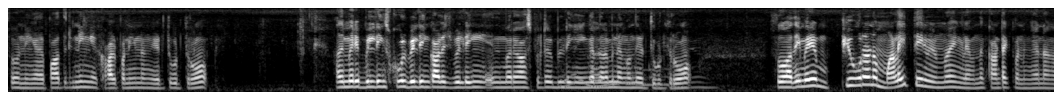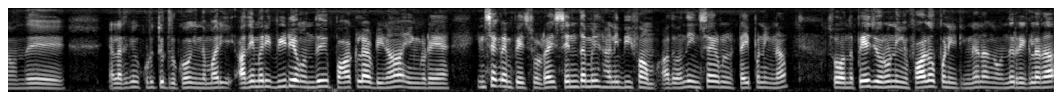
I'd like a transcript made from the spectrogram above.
ஸோ நீங்கள் அதை பார்த்துட்டு நீங்கள் கால் பண்ணி நாங்கள் எடுத்து கொடுத்துருவோம். அதுமாரி building school building college building இந்த மாதிரி ஹாஸ்பிட்டல் பில்டிங் எங்கே இருந்தாலுமே நாங்கள் வந்து எடுத்து கொடுத்துருவோம். ஸோ அதேமாரி பியூரான மலைத்தேன் வேணும்னா எங்களை வந்து காண்டாக்ட் பண்ணுங்கள் நாங்கள் வந்து எல்லாத்துக்குமே கொடுத்துட்ருக்கோம். இந்த மாதிரி அதே மாதிரி வீடியோ வந்து பார்க்கல அப்படின்னா எங்களுடைய இன்ஸ்டாகிராம் பேஜ் சொல்கிறேன் செந்தமிழ் ஹனிபி ஃபார்ம் அது வந்து இன்ஸ்டாகிராமில் டைப் பண்ணிங்கன்னா ஸோ அந்த பேஜ் வரும். நீங்கள் ஃபாலோ பண்ணிட்டீங்கன்னா நாங்கள் வந்து ரெகுலராக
